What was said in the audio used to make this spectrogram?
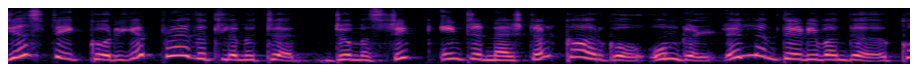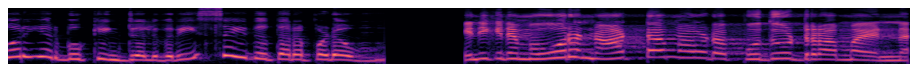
ST courier private limited domestic international cargo உங்கள் இல்லம் தேடி வந்து கொரியர் புக்கிங் டெலிவரி செய்து தரப்படும். இன்னைக்கு நம்ம ஊர் நாட்டாமாவோட புது ட்ராமா என்ன?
